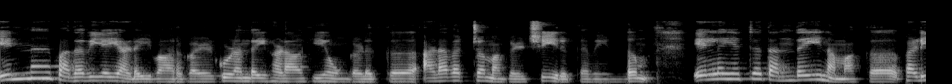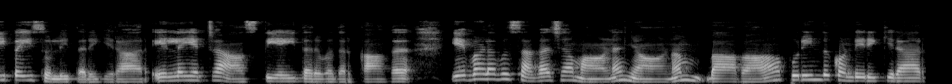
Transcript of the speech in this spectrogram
என்ன பதவியை அடைவார்கள்? குழந்தைகளாகிய உங்களுக்கு அளவற்ற மகிழ்ச்சி இருக்க வேண்டும். எல்லையற்ற தந்தை நமக்கு படிப்பை சொல்லித் தருகிறார். எல்லையற்ற ஆஸ்தியை தருவதற்காக எவ்வளவு சகஜமான ஞானம் பாபா புரிந்து கொண்டிருக்கிறார்.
